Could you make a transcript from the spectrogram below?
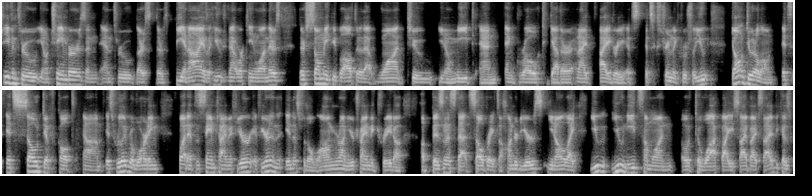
even through you know chambers and and through there's there's BNI is a huge networking one. There's there's so many people out there that want to you know meet and and grow together. And I I agree. It's it's extremely crucial. You don't do it alone. It's it's so difficult. Um, it's really rewarding but at the same time if you're if you're in, in this for the long run you're trying to create a, a business that celebrates 100 years you know like you you need someone oh, to walk by you side by side because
